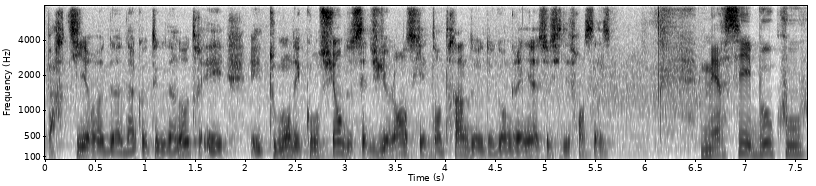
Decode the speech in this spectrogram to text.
partir d'un côté ou d'un autre et, tout le monde est conscient de cette violence qui est en train de, de gangréner la société française. Merci beaucoup,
